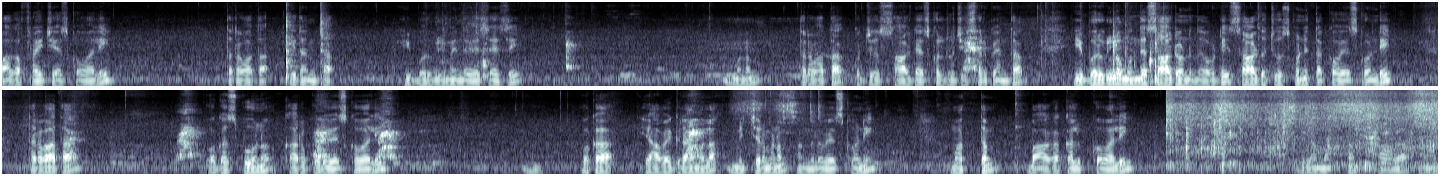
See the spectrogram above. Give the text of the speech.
బాగా ఫ్రై చేసుకోవాలి. తర్వాత ఇదంతా ఈ బొరుగుల మీద వేసేసి మనం తర్వాత కొంచెం సాల్ట్ వేసుకోవాలి రుచికి సరిపోయేంత. ఈ బొరుగులో ముందే సాల్ట్ ఉంటుంది కాబట్టి సాల్ట్ చూసుకొని తక్కువ వేసుకోండి. తర్వాత ఒక స్పూను కారపొడి వేసుకోవాలి. ఒక యాభై గ్రాముల మిక్చర్ మనం అందులో వేసుకొని మొత్తం బాగా కలుపుకోవాలి. ఇలా మొత్తం బాగా మనం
